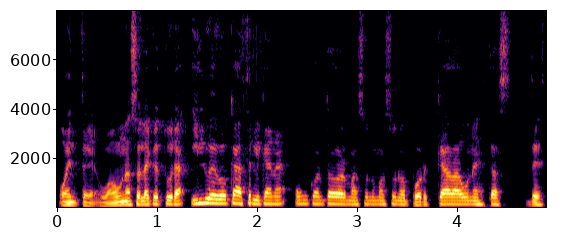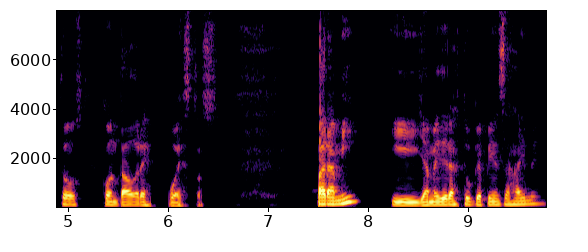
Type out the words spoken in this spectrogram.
o, entre, o a una sola criatura y luego Cathril gana un contador más uno más uno por cada uno de, estas, de estos contadores puestos. Para mí, y ya me dirás tú qué piensas Jaime,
